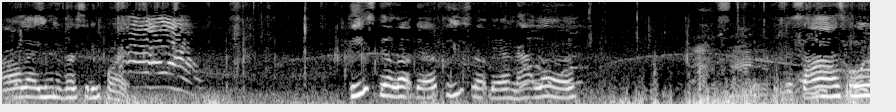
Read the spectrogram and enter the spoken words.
All at University Park. Wow. Peace still up there. Peace up there, not love. The signs flew.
